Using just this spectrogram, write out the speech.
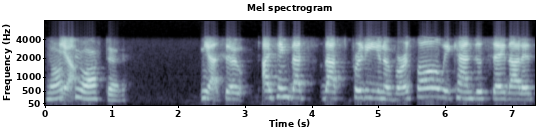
Not yeah. too often. Yeah, so I think that's that's pretty universal. We can't just say that it's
